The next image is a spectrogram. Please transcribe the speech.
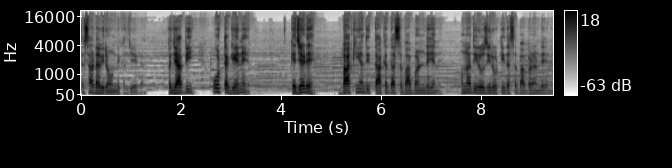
ਤੇ ਸਾਡਾ ਵੀ ਰੋਣ ਨਿਕਲ ਜਾਏਗਾ। ਪੰਜਾਬੀ ਉਹ ਢੱਗੇ ਨੇ ਕਿ ਜਿਹੜੇ ਬਾਕੀਆਂ ਦੀ ਤਾਕਤ ਦਾ ਸਬਬ ਬਣਦੇ ਨੇ, ਉਹਨਾਂ ਦੀ ਰੋਜ਼ੀ ਰੋਟੀ ਦਾ ਸਬਬ ਬਣਦੇ ਨੇ,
